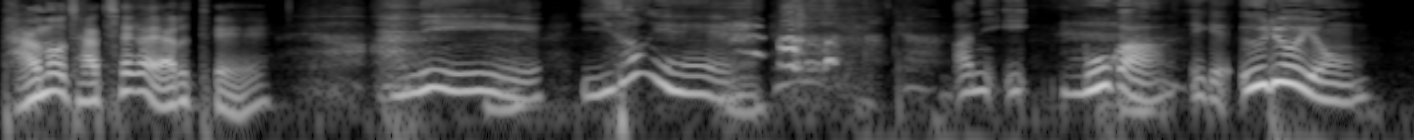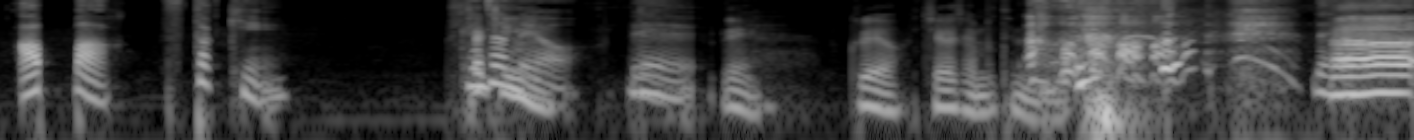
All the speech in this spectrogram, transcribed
단어 자체가 야릇해. 아니, 이상해. 아니, 이, 뭐가, 이게, 의료용, 압박, 스타킹. 괜찮네요. 네. 네. 네. 그래요. 제가 잘못했네요. 네. 아,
